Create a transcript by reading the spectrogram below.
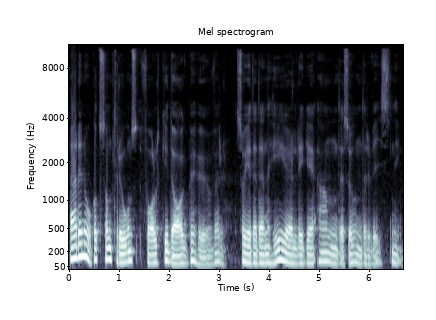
Är det något som trons folk idag behöver så är det den helige Andes undervisning,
